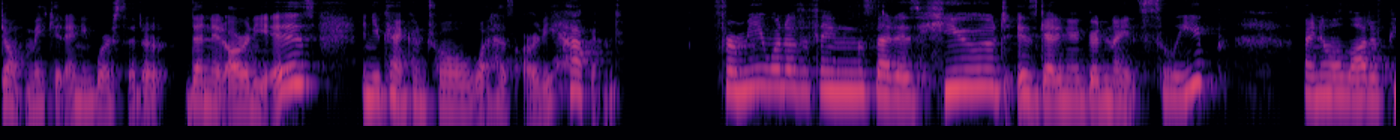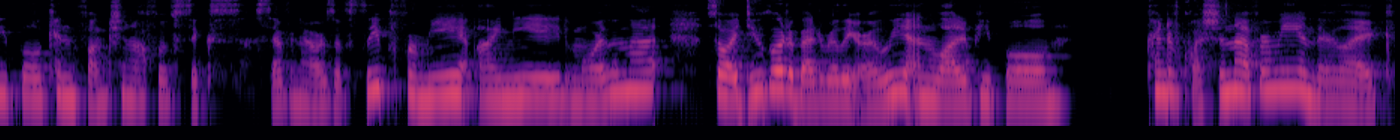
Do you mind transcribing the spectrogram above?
Don't make it any worse than it already is, and you can't control what has already happened. For me, one of the things that is huge is getting a good night's sleep. I know a lot of people can function off of six, seven hours of sleep. For me, I need more than that. So I do go to bed really early, and a lot of people kind of question that for me, and they're like,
